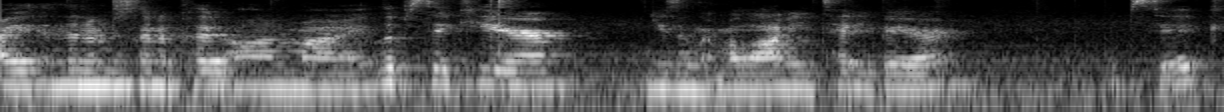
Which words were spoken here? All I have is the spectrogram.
Right, and then I'm just gonna put on my lipstick here using the Milani Teddy Bear lipstick.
